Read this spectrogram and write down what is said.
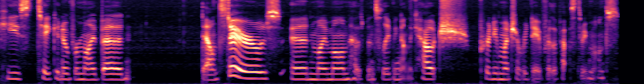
He's taken over my bed downstairs, and my mom has been sleeping on the couch pretty much every day for the past three months.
